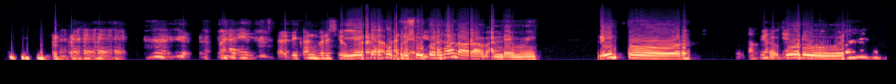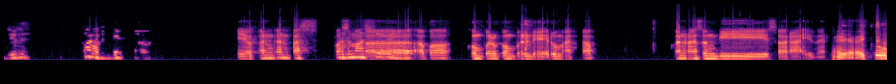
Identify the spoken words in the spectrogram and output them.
Berarti kan bersyukur Iya aku bersyukur sana orang pandemi. Libur. Tapi yang kaget. tau. Iya kan kan pas Pas masuk eh, ya. apa kumpul-kumpul di rumah top kan langsung disorai kan. Iya, iku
